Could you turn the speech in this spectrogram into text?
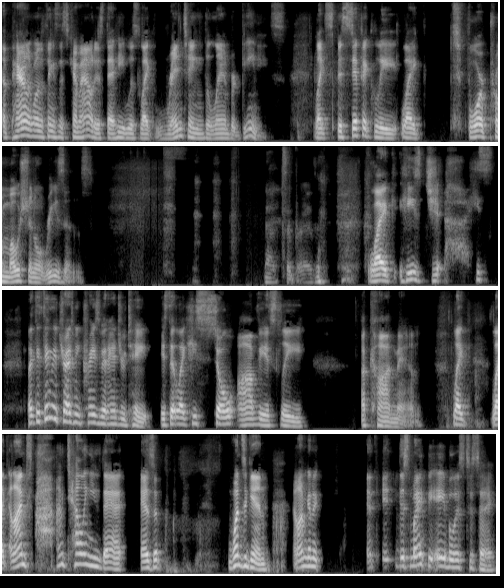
apparently one of the things that's come out is that he was like renting the Lamborghinis, like specifically like for promotional reasons. Not surprising. Like he's j- he's like the thing that drives me crazy about Andrew Tate is that like he's so obviously a con man. Like like and I'm I'm telling you that as a once again, and I'm gonna it, it, this might be ableist to say,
